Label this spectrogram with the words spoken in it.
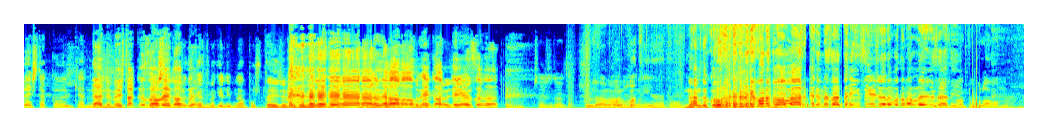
5 dakika verin kendime. Yani geleyim. 5 dakikası Beş abi dakika ver kalk de be. kendime geleyim lan puş. Dayıcım bugün de Abi kalk çaycı diyor yasak. sana. Çaycı nerede? Şurada hemen Konum arkada. atın ya tamam. Nerede konum? ne konum abi arkanda zaten insene şu arabadan Allah'ın güzel değil. Atın bulamam ben.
